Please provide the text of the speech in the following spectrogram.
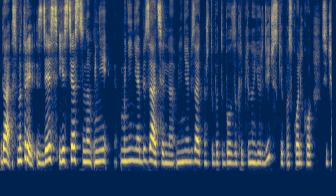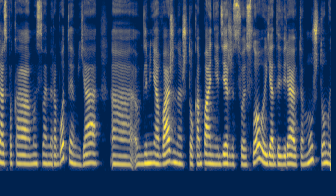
Да, смотри, здесь, естественно, мне, мне не обязательно, мне не обязательно, чтобы это было закреплено юридически, поскольку сейчас, пока мы с вами работаем, я, э, для меня важно, что компания держит свое слово, я доверяю тому, что мы,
